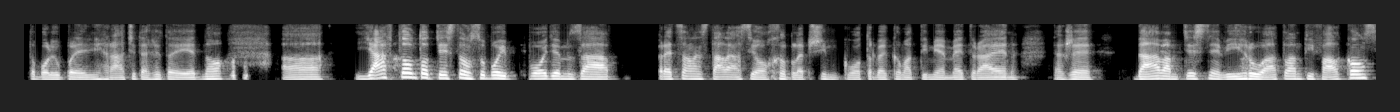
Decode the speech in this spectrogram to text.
to boli úplne iní hráči, takže to je jedno. Uh, ja v tomto testom súboji pôjdem za predsa len stále asi o chlb lepším quarterbackom a tým je Matt Ryan, takže dávam tesne výhru Atlanty Falcons.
